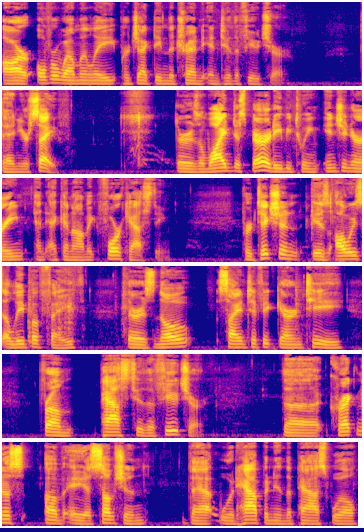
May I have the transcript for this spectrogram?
are overwhelmingly projecting the trend into the future, then you're safe. There is a wide disparity between engineering and economic forecasting. Prediction is always a leap of faith. There is no scientific guarantee from past to the future the correctness of a assumption that would happen in the past will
